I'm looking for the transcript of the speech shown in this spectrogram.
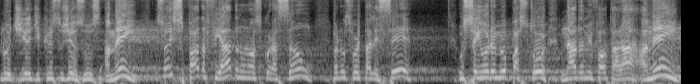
no dia de Cristo Jesus. Amém? Isso é espada afiada no nosso coração para nos fortalecer. O Senhor é meu pastor, nada me faltará. Amém?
